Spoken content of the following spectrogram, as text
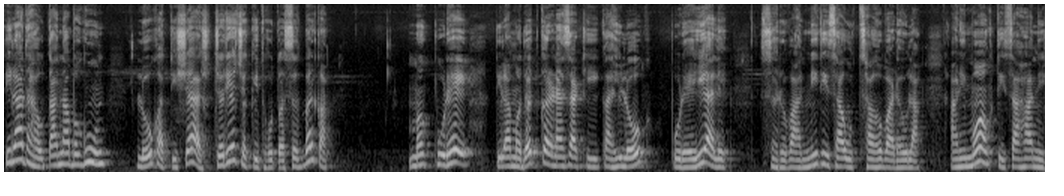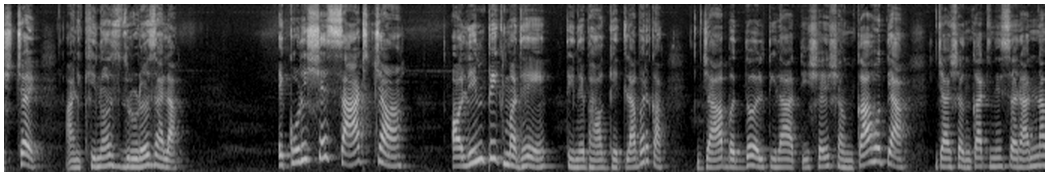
तिला धावताना बघून लोक अतिशय आश्चर्यचकित होत असत बरं का. मग पुढे तिला मदत करण्यासाठी काही लोक पुढेही आले. सर्वांनी तिचा उत्साह वाढवला आणि मग तिचा हा निश्चय आणखीनच दृढ झाला. एकोणीसशे साठच्या ऑलिम्पिकमध्ये तिने भाग घेतला बरं का. ज्याबद्दल तिला अतिशय शंका होत्या. ज्या शंका तिने सरांना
